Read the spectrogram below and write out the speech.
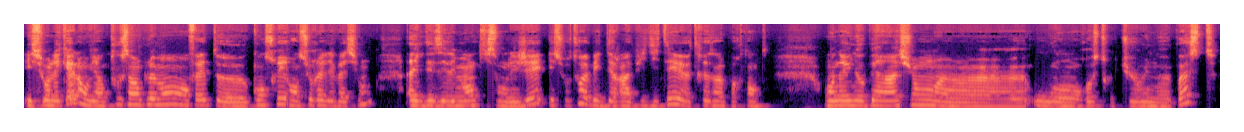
et sur lesquels on vient tout simplement en fait euh, construire en surélévation avec des éléments qui sont légers et surtout avec des rapidités très importantes. On a une opération où on restructure une poste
